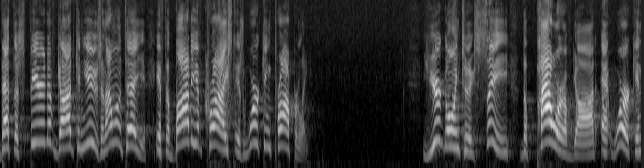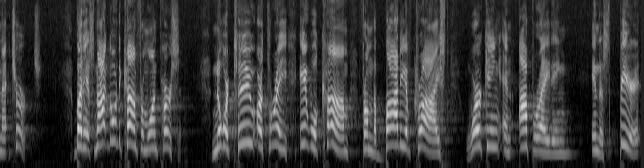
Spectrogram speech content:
that the Spirit of God can use. And I want to tell you if the body of Christ is working properly, you're going to see the power of God at work in that church. But it's not going to come from one person, nor two or three. It will come from the body of Christ working and operating in the Spirit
